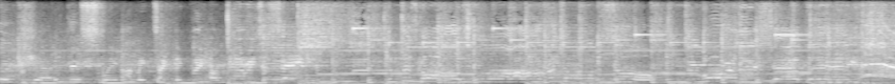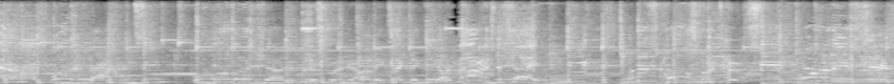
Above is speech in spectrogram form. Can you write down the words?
look at it this way. I mean, technically, our marriage is safe. But this calls for a total soul for the champagne. Well, in fact, I'll look at it this way. I mean, technically, our marriage is safe. But this calls for a toast for the champagne,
